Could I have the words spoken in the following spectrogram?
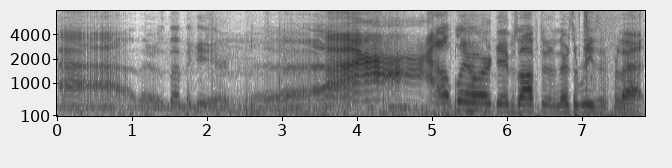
ah, there's nothing here. Ah, I don't play horror games often, and there's a reason for that.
